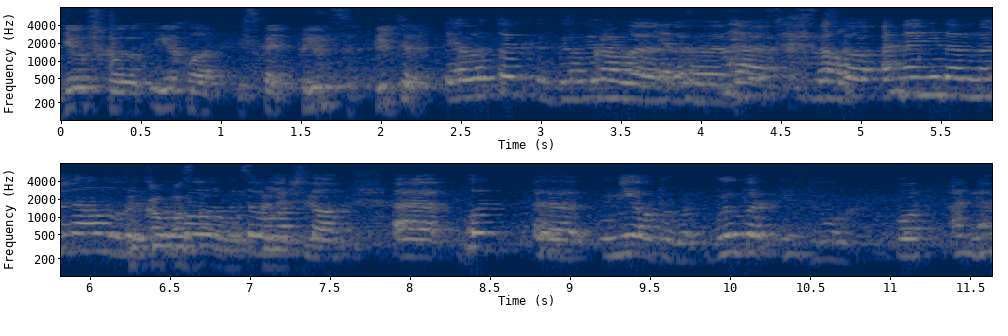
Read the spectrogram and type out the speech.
девушка уехала искать принца в Питер. Я вот только говорила, э, да, что она недавно жаловалась по поводу того, что э, вот э, у нее был выбор из двух. Вот она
